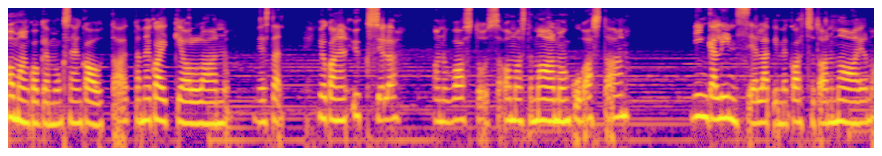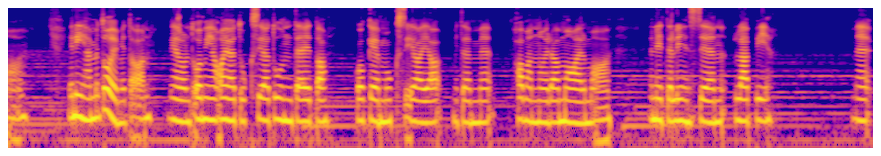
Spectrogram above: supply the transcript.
oman kokemuksen kautta, että me kaikki ollaan, meistä jokainen yksilö on vastuussa omasta maailmankuvastaan, minkä linssien läpi me katsotaan maailmaa. Ja niinhän me toimitaan. Meillä on omia ajatuksia, tunteita, kokemuksia ja miten me havainnoidaan maailmaa. Ja niiden linssien läpi me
